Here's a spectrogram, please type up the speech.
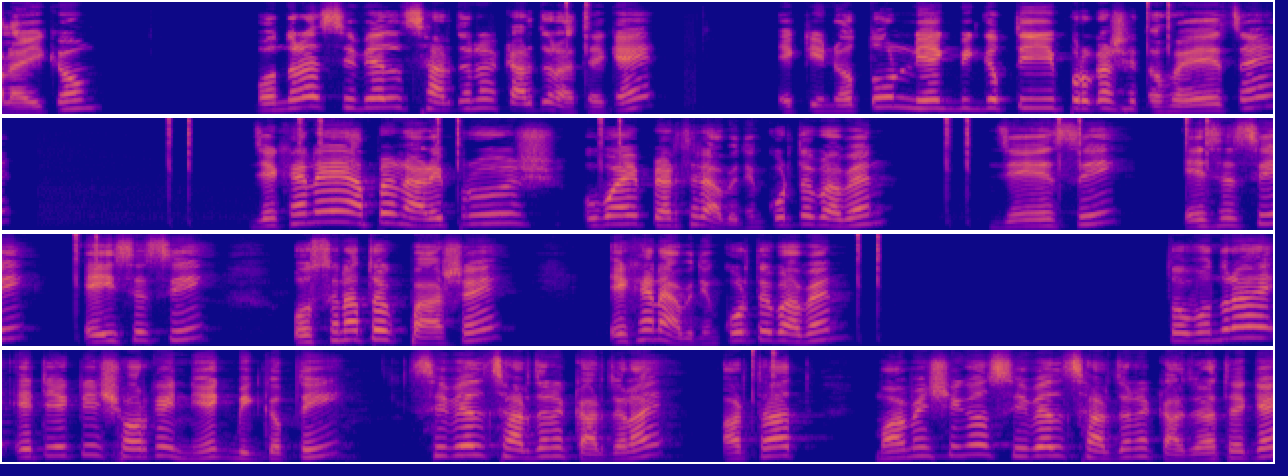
আলাইকুম। বন্ধুরা, সিভিল সার্জনের কার্যালয় থেকে একটি নতুন নিয়োগ বিজ্ঞপ্তি প্রকাশিত হয়েছে, যেখানে আপনার নারী পুরুষ উভয় প্রার্থীরা আবেদন করতে পারবেন। জেএসসি এসএসসি এইচএসসি ও স্নাতক পাশে এখানে আবেদন করতে পারবেন। তো বন্ধুরা, এটি একটি সরকারি নিয়োগ বিজ্ঞপ্তি সিভিল সার্জনের কার্যালয়, অর্থাৎ ময়মনসিংহ সিভিল সার্জনের কার্যালয় থেকে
